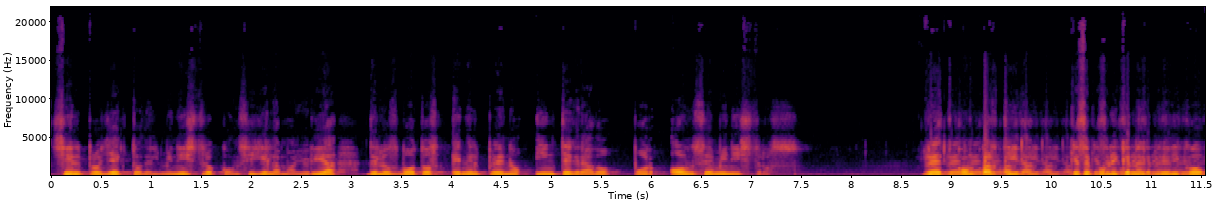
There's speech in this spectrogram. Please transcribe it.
si el proyecto del ministro consigue la mayoría de los votos en el Pleno integrado por 11 ministros. Red, compartida, que se publica en el periódico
